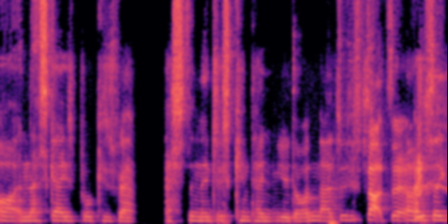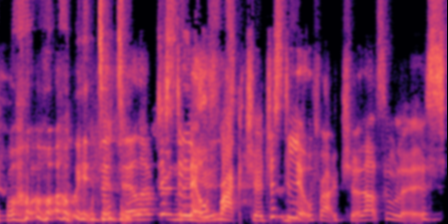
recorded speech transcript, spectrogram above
"Oh, and this guy's broke his wrist," and they just continued on. And I just that's it. I was like, "What? what a way to tell everyone." just a little news. fracture. Just a little fracture. That's all it is.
